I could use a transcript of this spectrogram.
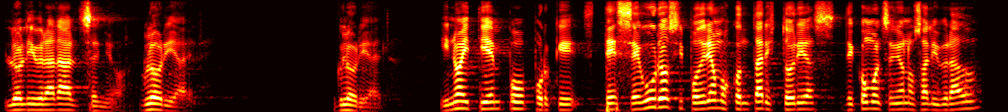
lo librará el Señor. Gloria a Él. Gloria a Él. Y no hay tiempo porque de seguro si podríamos contar historias de cómo el Señor nos ha librado,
